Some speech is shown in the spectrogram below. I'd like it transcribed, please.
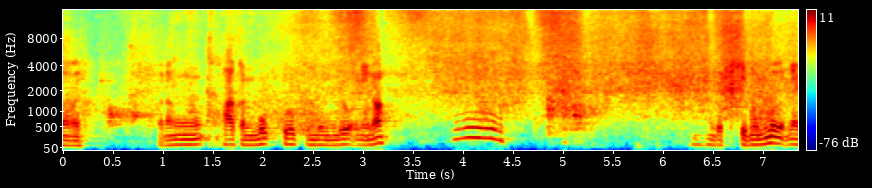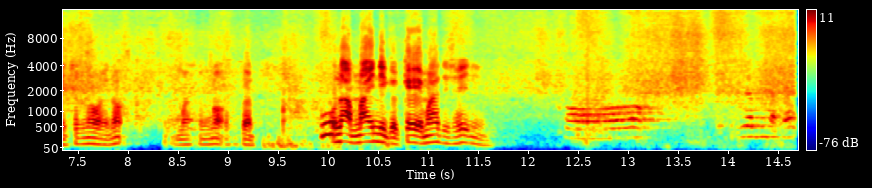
หน่อยกำลังพากันบุกลุกมุมอยู่นี่เนาะกับสีมันมืดในสักหน่อยเนาะออกมาข้างนอกกันโอ้น้ำในนี่ก็แก้มากจะใช่นี่ขอ เรื่องแบบว่า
